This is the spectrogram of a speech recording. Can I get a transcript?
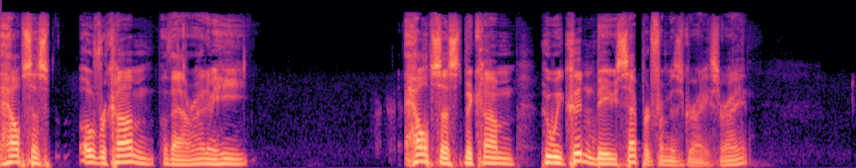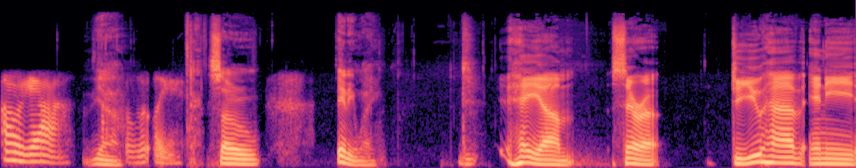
helps us overcome that. Right? I mean, He helps us become who we couldn't be separate from His grace. Right? Oh yeah, Yeah. absolutely. So anyway, Hey, um, Sarah, do you have any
